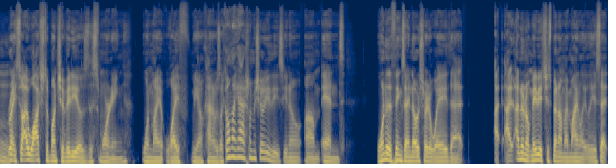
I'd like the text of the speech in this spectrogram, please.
Right. So I watched a bunch of videos this morning when my wife, you know, kind of was like, "Oh my gosh, let me show you these," you know. Um, and one of the things I noticed right away that I, I, I don't know, maybe it's just been on my mind lately, is that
